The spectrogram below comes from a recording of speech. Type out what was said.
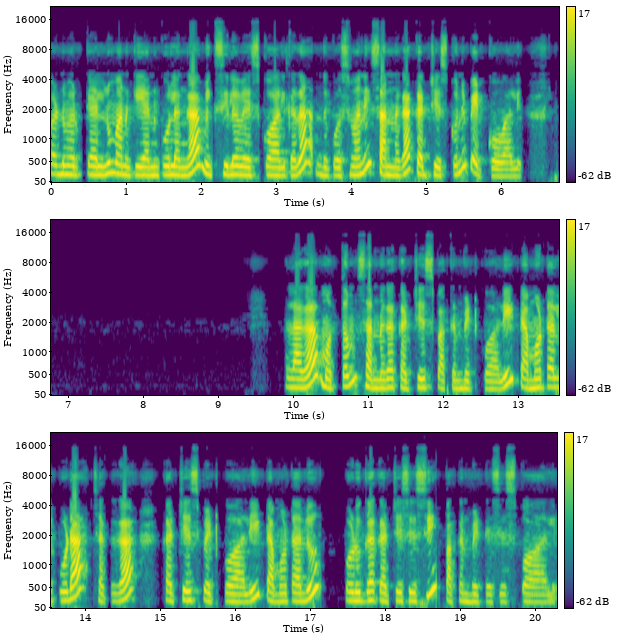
పండు మిరపకాయలను మనకి అనుకూలంగా మిక్సీలో వేసుకోవాలి కదా అందుకోసమని సన్నగా కట్ చేసుకొని పెట్టుకోవాలి. అలాగా మొత్తం సన్నగా కట్ చేసి పక్కన పెట్టుకోవాలి. టమోటాలు కూడా చక్కగా కట్ చేసి పెట్టుకోవాలి. టమోటాలు పొడుగ్గా కట్ చేసేసి పక్కన పెట్టేసేసుకోవాలి.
